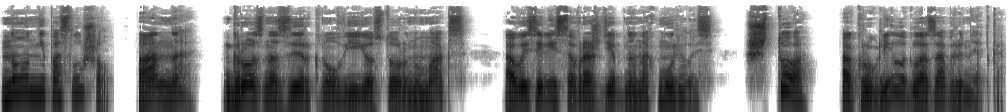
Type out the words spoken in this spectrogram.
Но он не послушал. «Анна, Грозно зыркнул в ее сторону Макс, а Василиса враждебно нахмурилась. «Что?» — округлила глаза брюнетка.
